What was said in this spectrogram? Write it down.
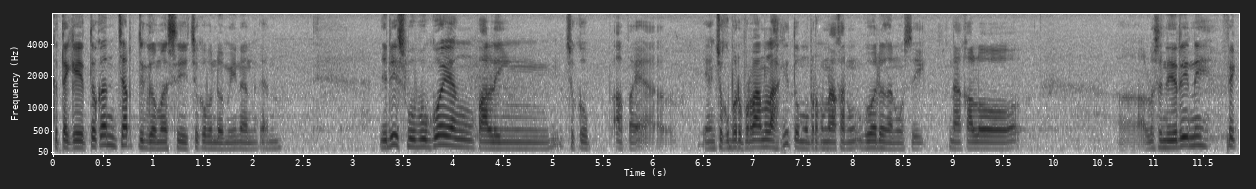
ketika itu kan chart juga masih cukup mendominan kan. Jadi sepupu gue yang paling cukup apa ya yang cukup berperan lah gitu memperkenalkan gue dengan musik. Nah kalau uh, lu sendiri nih Vic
